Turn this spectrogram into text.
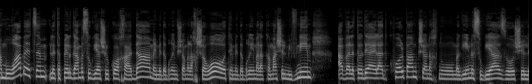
אמורה בעצם לטפל גם בסוגיה של כוח האדם, הם מדברים שם על הכשרות, הם מדברים על הקמה של מבנים, אבל אתה יודע, אלעד, כל פעם כשאנחנו מגיעים לסוגיה הזו של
